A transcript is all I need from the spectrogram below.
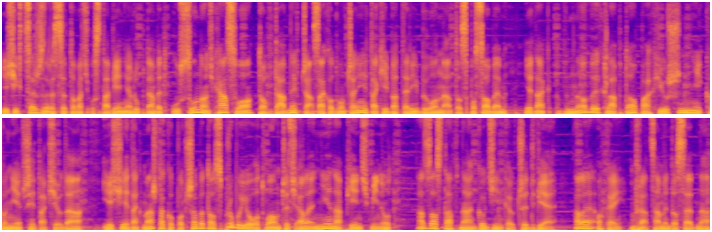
Jeśli chcesz zresetować ustawienia lub nawet usunąć hasło, to w dawnych czasach odłączenie takiej baterii było na to sposobem. Jednak w nowych laptopach już niekoniecznie tak się da. Jeśli jednak masz taką potrzebę, to spróbuj ją odłączyć, ale nie na 5 minut, a zostaw na godzinkę czy dwie. Ale okej, okay, wracamy do sedna.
